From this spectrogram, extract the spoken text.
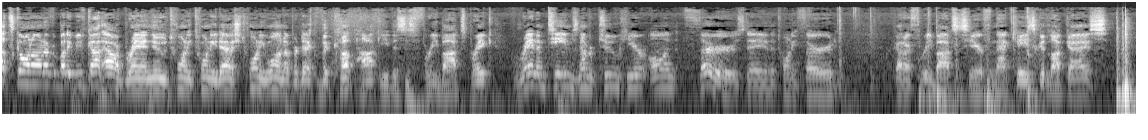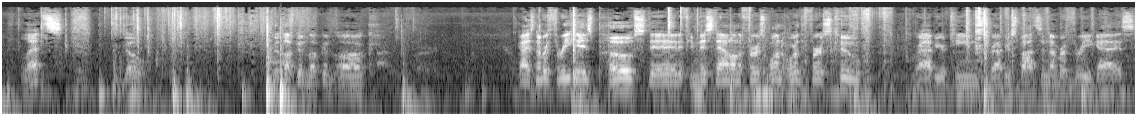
What's going on, everybody? We've got our brand new 2020-21 Upper Deck The Cup Hockey. This is three box break. Random teams number two here on Thursday, the 23rd. Got our three boxes here from that case. Good luck, guys. Let's go. Good luck, good luck, good luck. Guys, number three is posted. If you missed out on the first one or the first two, grab your teams, grab your spots in number three, guys.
